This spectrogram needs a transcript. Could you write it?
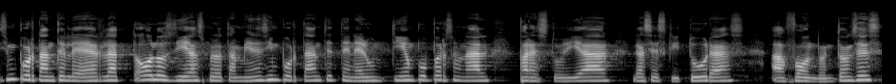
Es importante leerla todos los días, pero también es importante tener un tiempo personal para estudiar las escrituras a fondo. Entonces,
